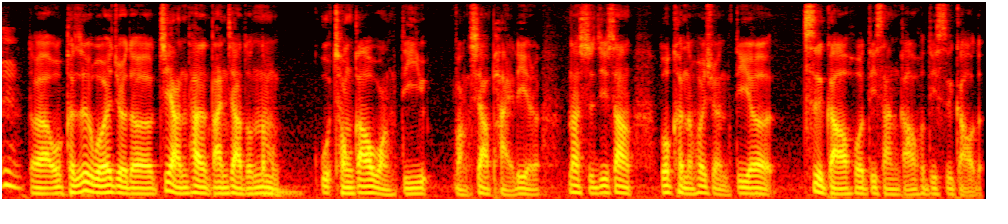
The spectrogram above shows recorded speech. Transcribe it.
嗯，对啊，我可是我会觉得，既然它的单价都那么从高往低往下排列了，那实际上我可能会选第二。次高或第三高或第四高的，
